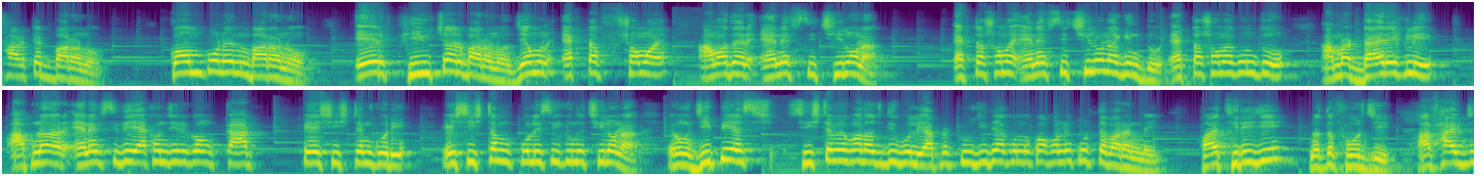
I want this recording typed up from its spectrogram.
সার্কিট বাড়ানো কম্পোনেন্ট বাড়ানো, এর ফিউচার বাড়ানো। যেমন একটা সময় আমাদের এনএফসি ছিল না একটা সময় এনএফসি ছিল না কিন্তু, একটা সময় কিন্তু আমরা ডাইরেক্টলি আপনার এনএফসি দিয়ে এখন যেরকম কার্ড পে সিস্টেম করি, এই সিস্টেম পলিসি কিন্তু ছিল না। এবং জিপিএস সিস্টেমের কথা যদি বলি, আপনি টু জি দিয়ে কিন্তু কখনোই করতে পারেন নাই। হয় থ্রি জি নয়তো ফোর জি আর ফাইভ জি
